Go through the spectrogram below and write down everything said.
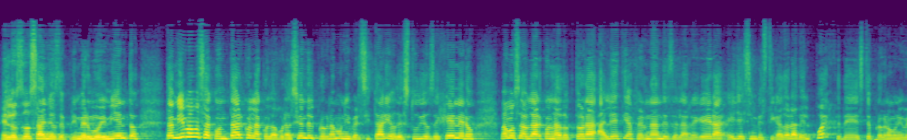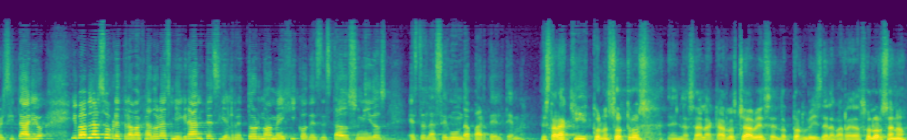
en los dos años de primer movimiento. También vamos a contar con la colaboración del Programa Universitario de Estudios de Género. Vamos a hablar con la doctora Aletia Fernández de la Reguera. Ella es investigadora del PUEG, de este programa universitario, y va a hablar sobre trabajadoras migrantes y el retorno a México desde Estados Unidos. Esta es la segunda parte del tema. Estará aquí con nosotros en la sala Carlos Chávez, el doctor Luis de la Barrera Solórzano,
